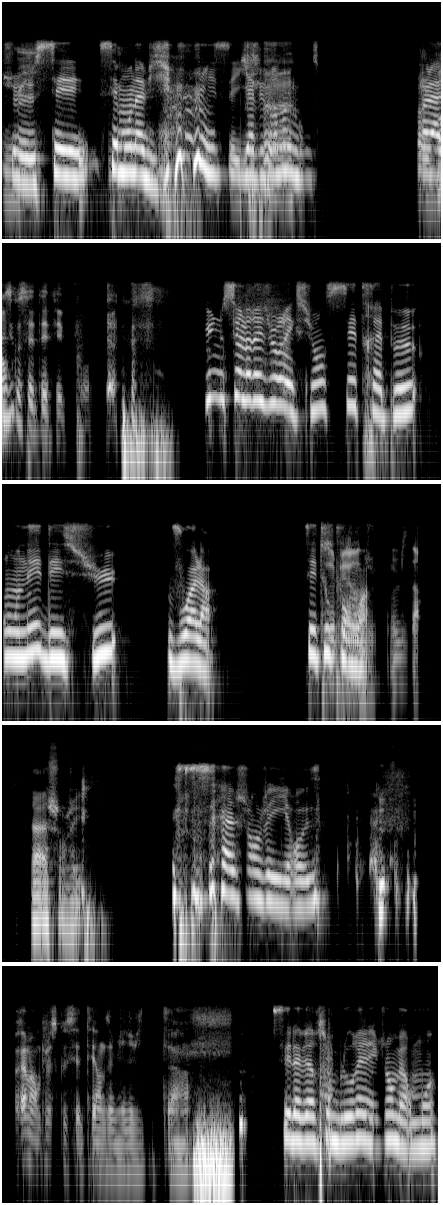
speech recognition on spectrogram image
Je c'est c'est mon avis. Il y avait vraiment une grosse Je pense du- que c'était fait pour. Une seule résurrection, c'est très peu. On est déçu. Voilà. C'est tout pour moi. Ça a changé. Ça a changé, Heroes. Vraiment plus que c'était en 2008. hein. C'est la version Blu-ray, les gens meurent moins.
